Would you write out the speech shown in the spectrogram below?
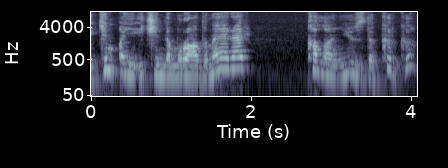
Ekim ayı içinde muradına erer. Kalan yüzde kırkı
